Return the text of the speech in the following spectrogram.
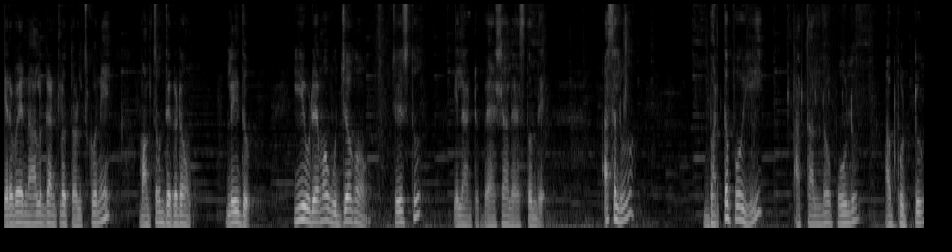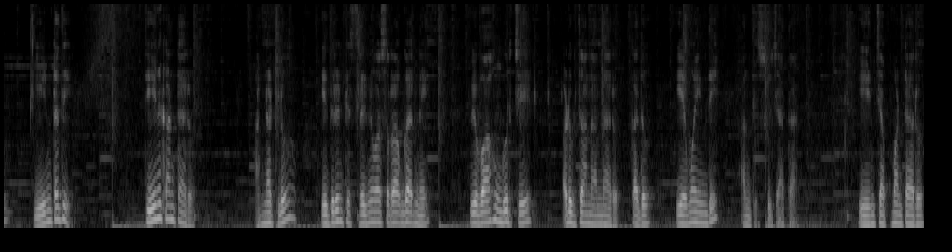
ఇరవై నాలుగు గంటలు తలుచుకొని మంచం దిగడం లేదు. ఈవిడేమో ఉద్యోగం చేస్తూ ఇలాంటి వేషాలు వేస్తుంది అసలు భర్త పోయి ఆ తల్లో పూలు ఆ బొట్టు ఏంటది? దేనికంటారు అన్నట్లు ఎదురింటి శ్రీనివాసరావు గారిని వివాహం గురించి అడుగుతానన్నారు. కదూ? ఏమైంది? అంది సుజాత. ఏం చెప్పమంటారు?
